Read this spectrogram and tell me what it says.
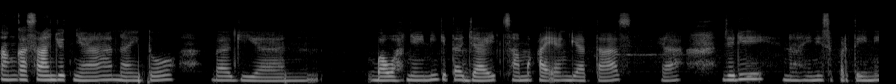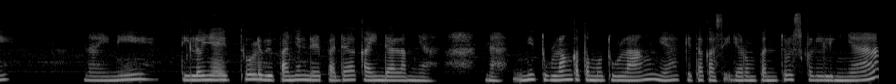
langkah selanjutnya nah itu bagian bawahnya ini kita jahit sama kayak yang di atas ya. Jadi nah ini seperti ini. Nah ini tilonya itu lebih panjang daripada kain dalamnya nah ini tulang ketemu tulang ya kita kasih jarum pentul sekelilingnya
